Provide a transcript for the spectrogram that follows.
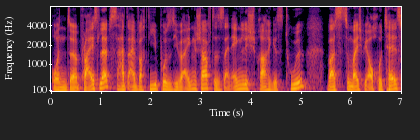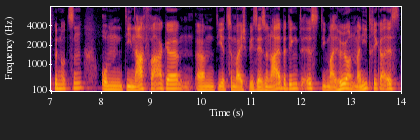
Und äh, Pricelabs hat einfach die positive Eigenschaft, das ist ein englischsprachiges Tool, was zum Beispiel auch Hotels benutzen, um die Nachfrage, ähm, die jetzt zum Beispiel saisonal bedingt ist, die mal höher und mal niedriger ist,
